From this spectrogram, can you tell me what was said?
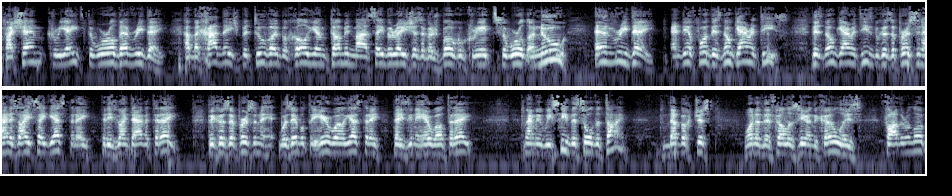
Hashem creates the world every day. HaMechadesh betuvay b'chol yom tamid ma'asei HaKadosh who creates the world anew every day. And therefore there's no guarantees. There's no guarantees because a person had his eyesight yesterday that he's going to have it today. Because a person was able to hear well yesterday that he's going to hear well today. I mean, we see this all the time. Nebuch just, one of the fellows here in the kettle, his father-in-law,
